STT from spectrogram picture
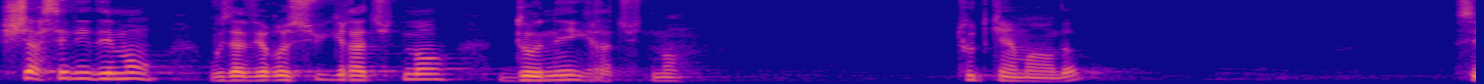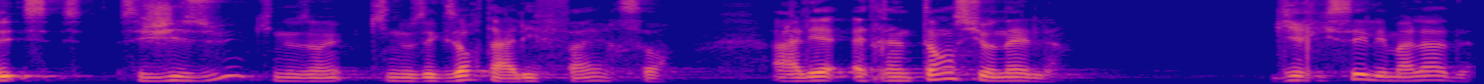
chassez les démons. Vous avez reçu gratuitement, donnez gratuitement. Tout qu'un mandat. C'est Jésus qui nous, qui nous exhorte à aller faire ça, à aller être intentionnel. Guérissez les malades.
